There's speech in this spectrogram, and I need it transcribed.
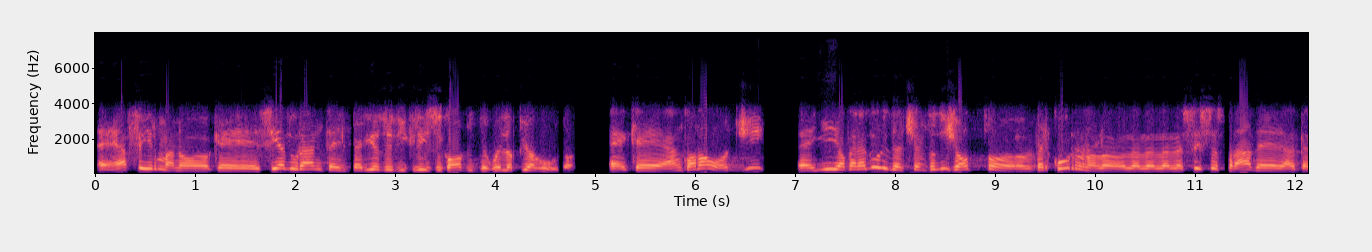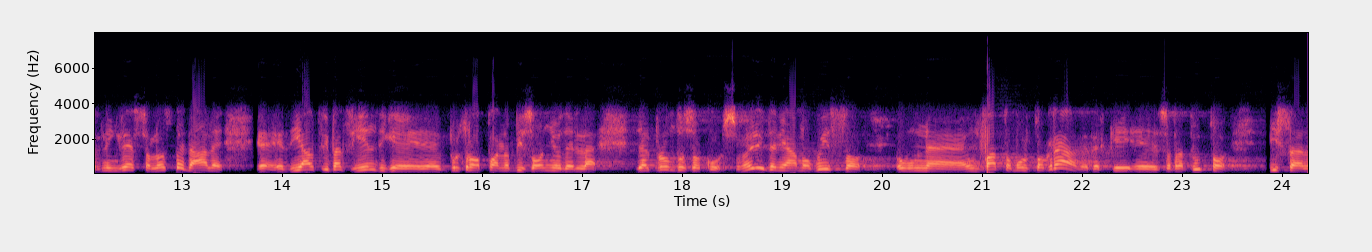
eh, affermano che sia durante il periodo di crisi Covid, quello più acuto, eh, che ancora oggi eh, gli operatori del 118 percorrono lo, lo, lo, le stesse strade eh, per l'ingresso all'ospedale eh, di altri pazienti che eh, purtroppo hanno bisogno del, del pronto soccorso. Noi riteniamo questo un, eh, un fatto molto grave perché eh, soprattutto vista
